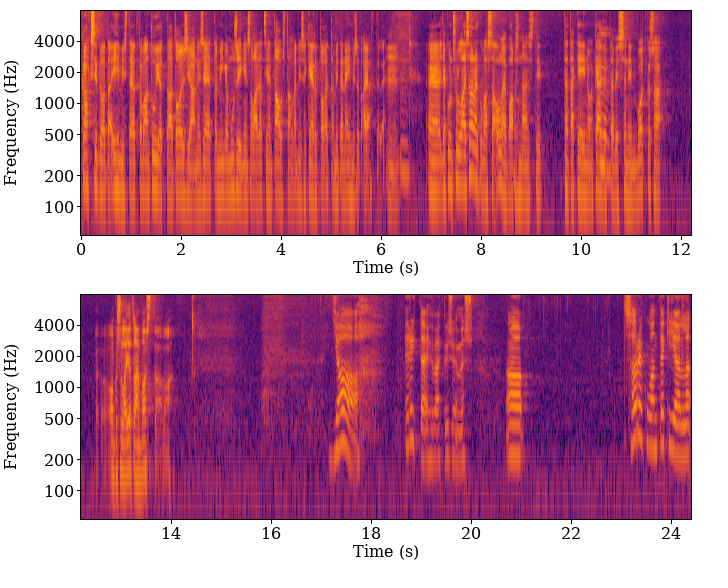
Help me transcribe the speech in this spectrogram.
kaksi tuota ihmistä, jotka vaan tuijottaa toisiaan, niin se, että minkä musiikin sä laitat siihen taustalle, niin se kertoo, että mitä ne ihmiset ajattelee. Mm. Ö, Ja kun sulla ei sarjakuvassa ole varsinaisesti tätä keinoa käytettävissä, mm. niin voitko sä, onko sulla jotain vastaavaa? Jaa, erittäin hyvä kysymys. Uh, sarjakuvan tekijällä,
